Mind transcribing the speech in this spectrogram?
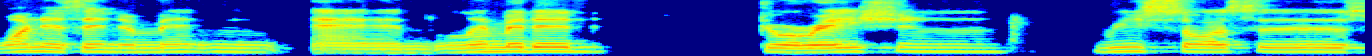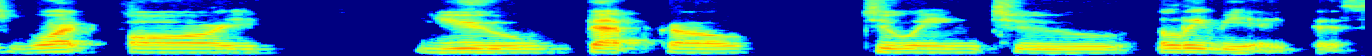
One is intermittent and limited duration resources. What are you, VEPCO, doing to alleviate this?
